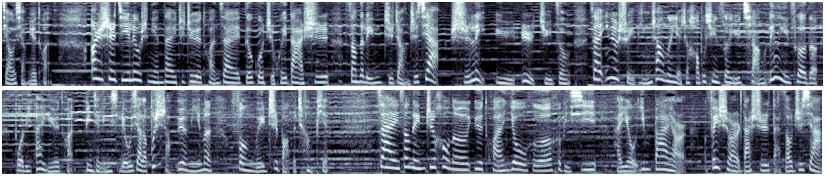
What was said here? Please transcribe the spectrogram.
交响乐团。二十世纪六十年代，这支乐团在德国指挥大师桑德林执掌之下，实力与日俱增，在音乐水平上呢，也是毫不逊色于强另一侧的柏林爱乐乐团，并且留留下了不少。少乐迷们奉为至宝的唱片，在桑德林之后呢，乐团又和赫比西还有因拜尔、费舍尔大师打造之下，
